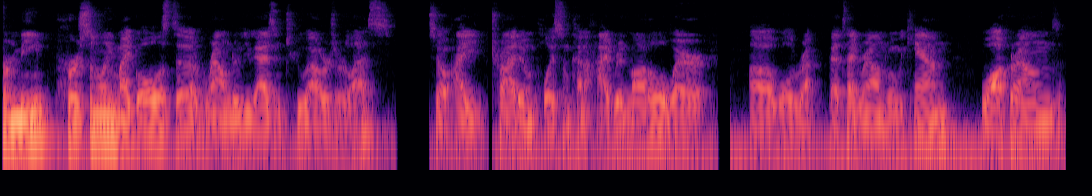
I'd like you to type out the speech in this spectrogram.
for me personally, my goal is to round with you guys in two hours or less. So I try to employ some kind of hybrid model where uh, we'll ra- bedside round when we can, walk around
